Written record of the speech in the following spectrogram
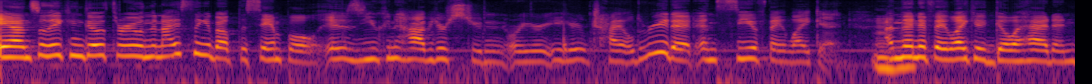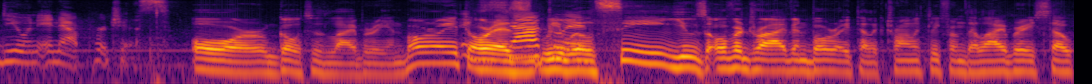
and so they can go through, and the nice thing about the sample is you can have your student or your, your child read it and see if they like it. Mm -hmm. And mm-hmm. then if they like it, go ahead and do an in-app purchase. Or go to the library and borrow it, exactly. or as we will see, use Overdrive and borrow it electronically from the library. So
